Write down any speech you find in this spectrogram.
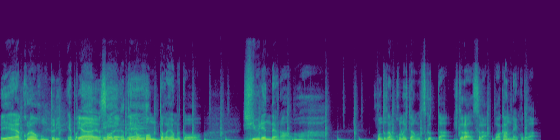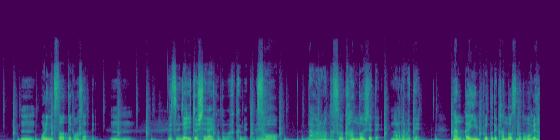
いやいやこれは本当にやっぱいやでもそうだよね。映画とか本とか読むとしびれんだよな。うわ本当多分この人はもう作った人らすら分かんないことがうん。俺に伝わってる可能性あって。うんうん別にね意図してないことも含めてね。そう。だからなんかすごい感動しててうん。改めて、何回インプットで感動するんだと思うけど。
